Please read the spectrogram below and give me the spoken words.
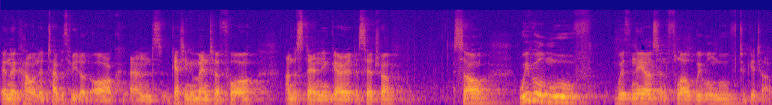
an account at typo3.org, and getting a mentor for understanding Gerrit, etc. So we will move with Neos and Flow, we will move to GitHub.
